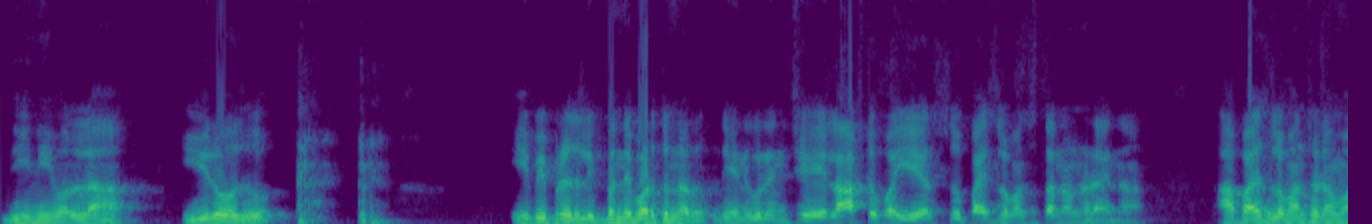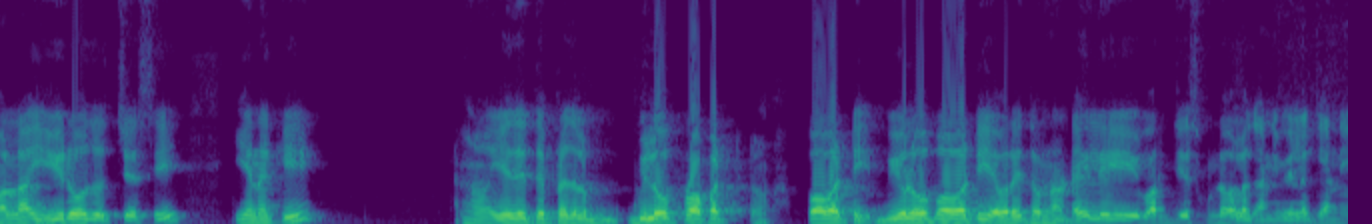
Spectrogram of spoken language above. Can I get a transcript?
దీనివల్ల ఈరోజు ఏపీ ప్రజలు ఇబ్బంది పడుతున్నారు. దేని గురించి? లాస్ట్ ఫైవ్ ఇయర్స్ పైసలు పంచుతానే ఉన్నాడు ఆయన. ఆ పైసలు పంచడం వల్ల ఈరోజు వచ్చేసి ఈయనకి ఏదైతే ప్రజలు below property poverty below poverty ఎవరైతే ఉన్నారో డైలీ వర్క్ చేసుకునే వాళ్ళకి కానీ వీళ్ళకి కానీ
